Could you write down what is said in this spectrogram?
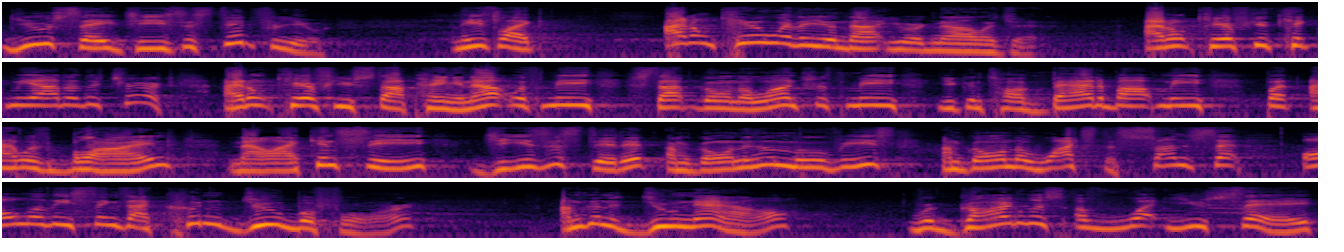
you say Jesus did for you. And he's like, I don't care whether or not you acknowledge it. I don't care if you kick me out of the church. I don't care if you stop hanging out with me, stop going to lunch with me. You can talk bad about me, but I was blind. Now I can see. Jesus did it. I'm going to the movies. I'm going to watch the sunset. All of these things I couldn't do before. I'm going to do now, regardless of what you say,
